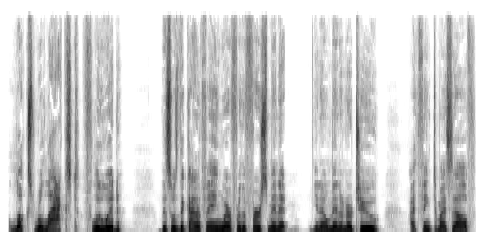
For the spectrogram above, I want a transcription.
looks relaxed, fluid. This was the kind of thing where for the first minute, you know, minute or two, I think to myself,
